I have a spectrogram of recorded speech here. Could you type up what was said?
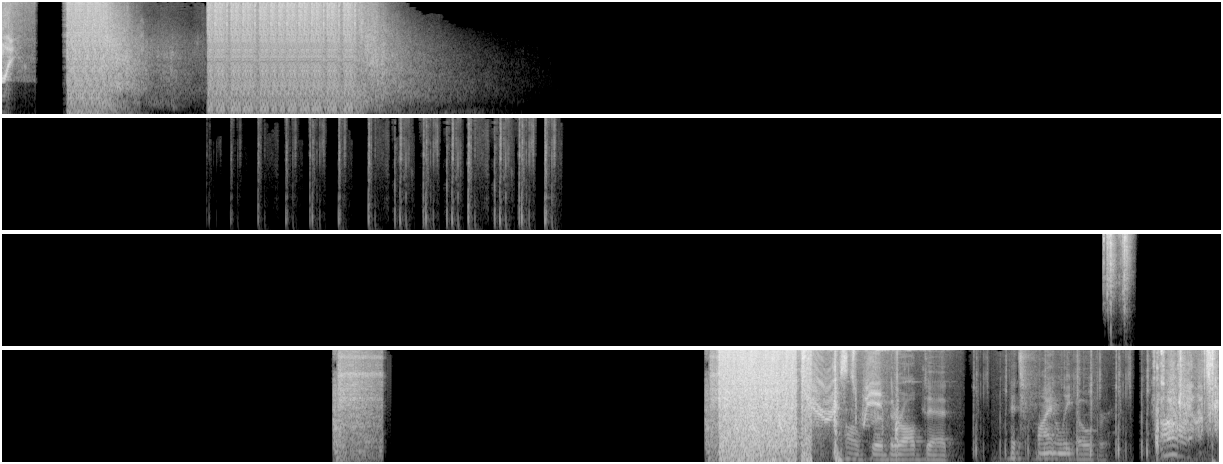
Oh, good. They're all dead. It's finally over. Oh, okay, let's go.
